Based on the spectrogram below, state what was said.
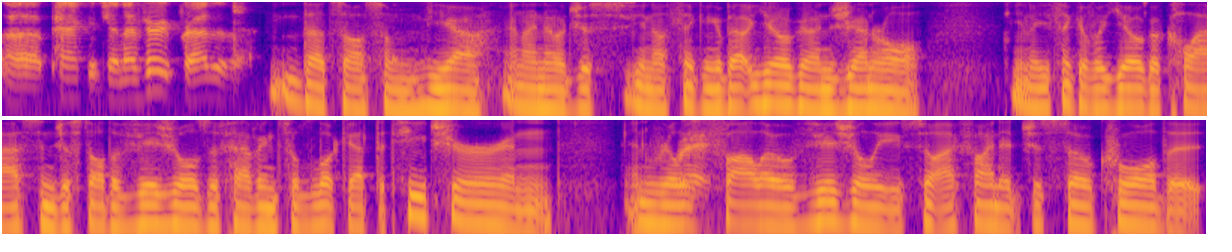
uh, package, and I'm very proud of that. That's awesome. Yeah, and I know just you know thinking about yoga in general. You know, you think of a yoga class and just all the visuals of having to look at the teacher and and really right. follow visually. So I find it just so cool that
